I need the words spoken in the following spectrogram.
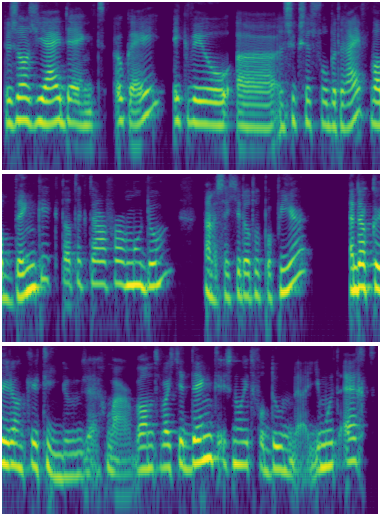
Dus als jij denkt, oké, ik wil uh, een succesvol bedrijf, wat denk ik dat ik daarvoor moet doen? Nou, dan zet je dat op papier en dan kun je dan keer tien doen, zeg maar. Want wat je denkt is nooit voldoende. Je moet echt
